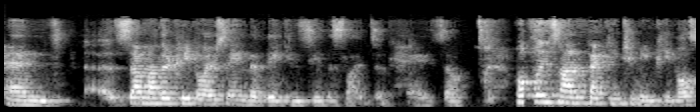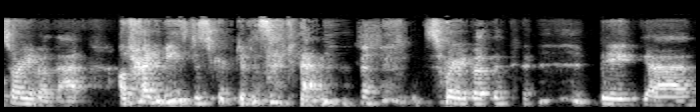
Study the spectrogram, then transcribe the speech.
And uh, some other people are saying that they can see the slides okay. So hopefully it's not affecting too many people. Sorry about that. I'll try to be as descriptive as I can. sorry about the big uh,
